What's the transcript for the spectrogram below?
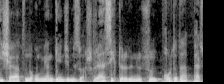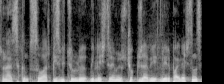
iş hayatında olmayan gencimiz var. Reel sektöre dönüyorsun. Orada da personel sıkıntısı var. Biz bir türlü birleştiremiyoruz. Çok güzel bir veri paylaştınız.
